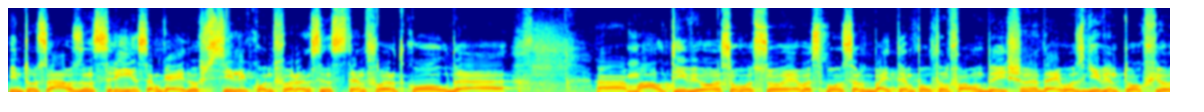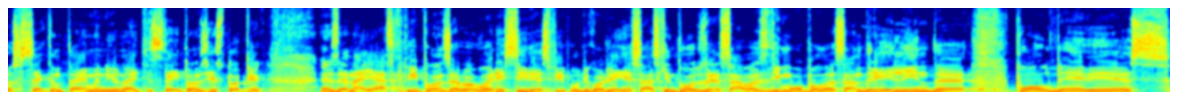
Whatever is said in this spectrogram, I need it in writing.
in 2003 in some kind of silly conference in Stanford called uh, uh, or whatsoever sponsored by Templeton Foundation. And I was giving talk first, second time in the United States on this topic. And then I asked people, and they were very serious people, because Lenny Susskind was there, Savas Dimopoulos, Andrei Linde, Paul Davies,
